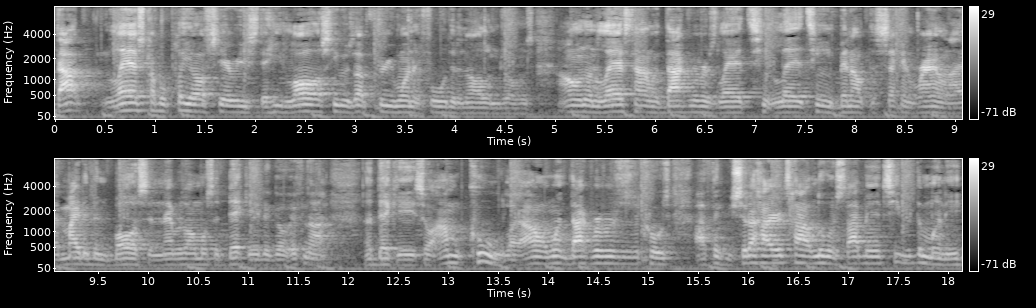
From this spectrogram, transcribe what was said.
Doc last couple playoff series that he lost, he was up three one and folded in all them Jones. I don't know the last time with Doc Rivers led team, led team been out the second round. It might have been Boston. That was almost a decade ago, if not a decade. So I'm I'm cool. Like I don't want Doc Rivers as a coach. I think we should have hired Ty Lue and stop being cheap with the money.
